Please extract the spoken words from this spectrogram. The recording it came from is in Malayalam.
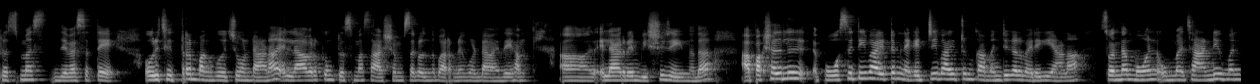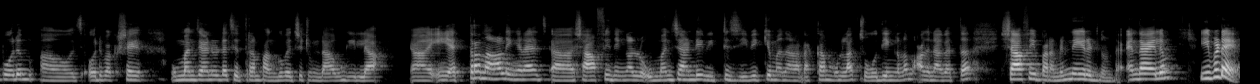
ക്രിസ്മസ് ദിവസത്തെ ഒരു ചിത്രം പങ്കുവച്ചുകൊണ്ടാണ് എല്ലാവർക്കും ക്രിസ്മസ് ആശംസകൾ എന്ന് പറഞ്ഞുകൊണ്ട് അദ്ദേഹം എല്ലാവരുടെയും വിഷ് ചെയ്യുന്നത്. പക്ഷെ അതിൽ പോസിറ്റീവായിട്ടും നെഗറ്റീവായിട്ടും കമന്റുകൾ വരികയാണ്. സ്വന്തം മോൻ ഉമ്മൻ ചാണ്ടി ഉമ്മൻ പോലും ഒരു ഒരുപക്ഷെ ഉമ്മൻചാണ്ടിയുടെ ചിത്രം പങ്കുവച്ചിട്ടുണ്ടാവുകയില്ല. എത്ര നാൾ ഇങ്ങനെ ഷാഫി നിങ്ങൾ ഉമ്മൻചാണ്ടി വിറ്റ് ജീവിക്കുമെന്നടക്കമുള്ള ചോദ്യങ്ങളും അതിനകത്ത് ഷാഫി പറമ്പിൽ നേരിടുന്നുണ്ട്. എന്തായാലും ഇവിടെ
